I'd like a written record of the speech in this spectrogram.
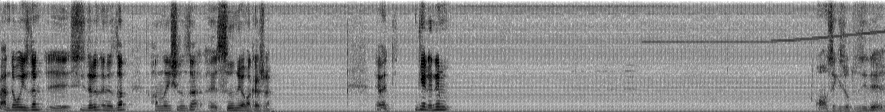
Ben de o yüzden e, sizlerin en azından anlayışınıza e, sığınıyorum arkadaşlar. Evet, gelelim on sekiz otuz yedi.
